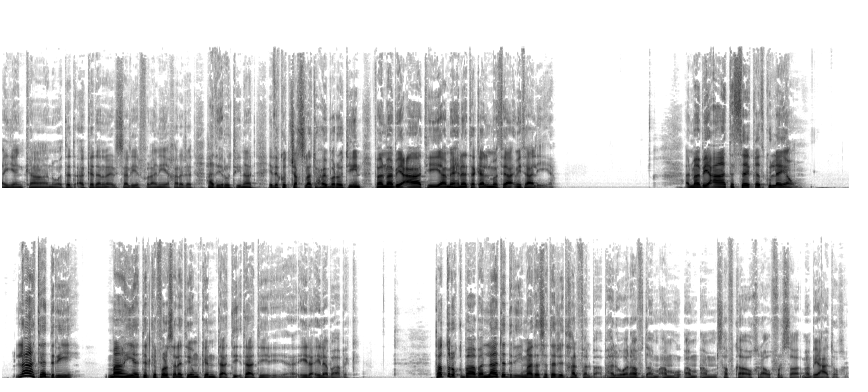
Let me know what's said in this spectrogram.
أيا كان وتتأكد أن الإرسالية الفلانية خرجت. هذه روتينات. إذا كنت شخص لا تحب الروتين فالمبيعات هي مهنتك المثالية. المبيعات تستيقظ كل يوم. لا تدري ما هي تلك الفرصة التي يمكن تأتي, تأتي إلى إلى بابك. تطرق بابا لا تدري ماذا ستجد خلف الباب. هل هو رفض أم, أم, أم, أم صفقة أخرى أو فرصة مبيعات أخرى؟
